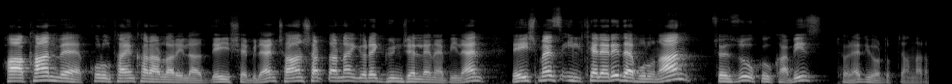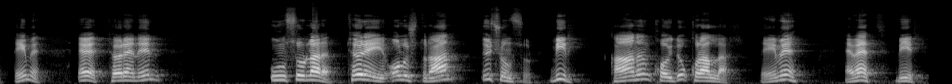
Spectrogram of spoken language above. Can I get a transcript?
Hakan ve kurultayın kararlarıyla değişebilen, çağın şartlarına göre güncellenebilen, değişmez ilkeleri de bulunan sözlü hukuka biz töre diyorduk canlarım. Değil mi? Evet törenin unsurları. Töreyi oluşturan 3 unsur. 1. Kanun koyduğu kurallar. Değil mi? Evet 1.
